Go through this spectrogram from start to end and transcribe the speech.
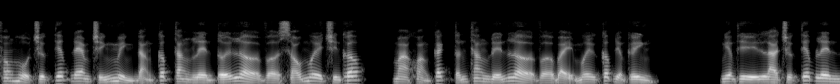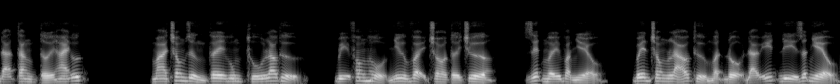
phong hổ trực tiếp đem chính mình đẳng cấp tăng lên tới LV69 cấp, mà khoảng cách tấn thăng đến LV70 cấp điểm kinh. Nghiệm thì là trực tiếp lên đã tăng tới 2 ức. Mà trong rừng cây hung thú lao thử, bị phong hổ như vậy cho tới trưa, giết mấy vạn nhiều, bên trong lão thử mật độ đã ít đi rất nhiều.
